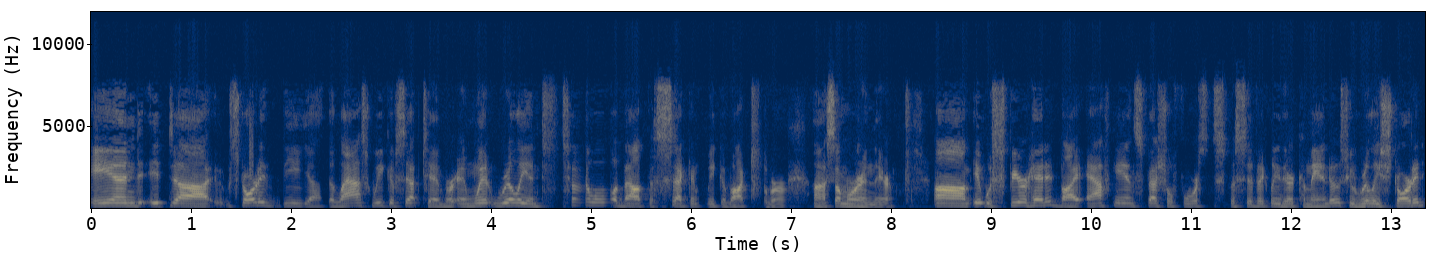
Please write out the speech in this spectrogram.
and it uh, started the uh, the last week of September and went really until about the second week of October, uh, somewhere in there. Um, it was spearheaded by Afghan Special Forces, specifically their commandos, who really started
